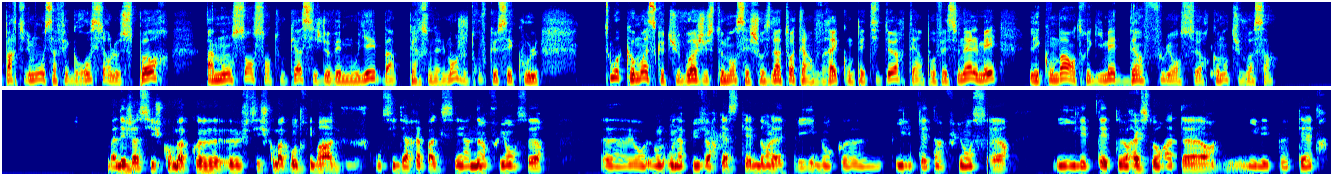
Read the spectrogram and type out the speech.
partir du moment où ça fait grossir le sport, à mon sens en tout cas, si je devais mouiller, bah, personnellement, je trouve que c'est cool. Toi, comment est-ce que tu vois justement ces choses-là? Toi, tu es un vrai compétiteur, tu es un professionnel, mais les combats entre guillemets d'influenceurs, comment tu vois ça? Bah déjà, si je combat, euh, si je combat contre Ibra, je ne considérerais pas que c'est un influenceur. Euh, on, a plusieurs casquettes dans la vie, donc euh, il est peut-être influenceur, il est peut-être restaurateur, il est peut-être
